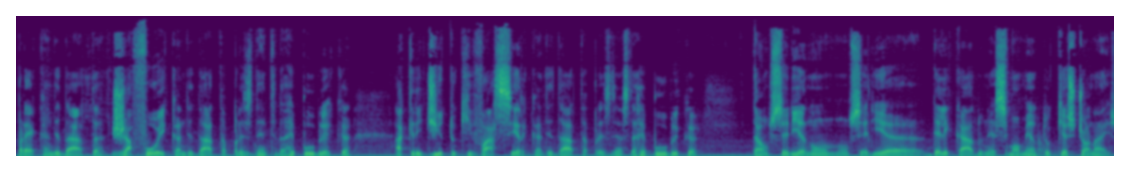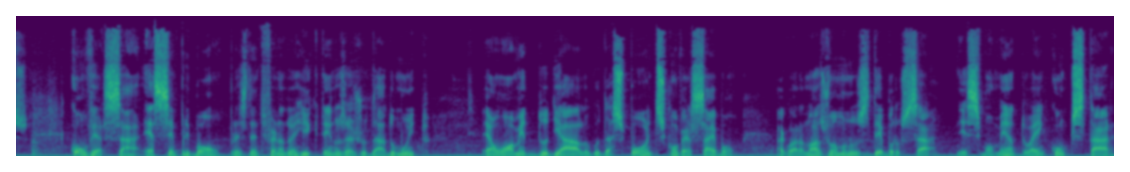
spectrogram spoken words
pré-candidata, já foi candidata a presidente da República, acredito que vá ser candidata à presidência da República. Então seria não, não seria delicado nesse momento questionar isso. Conversar é sempre bom. O presidente Fernando Henrique tem nos ajudado muito. É um homem do diálogo, das pontes. Conversar é bom. Agora, nós vamos nos debruçar nesse momento é em conquistar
